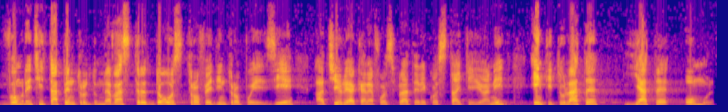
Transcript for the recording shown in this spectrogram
vom recita pentru dumneavoastră două strofe dintr-o poezie a celuia care a fost fratele Costache Ioanid, intitulată Iată omul.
